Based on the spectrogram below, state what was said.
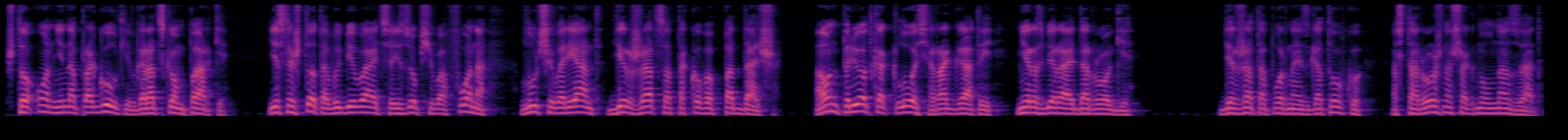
что он не на прогулке в городском парке. Если что-то выбивается из общего фона, лучший вариант – держаться от такого подальше. А он прет, как лось рогатый, не разбирая дороги. Держа топор на изготовку, осторожно шагнул назад.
